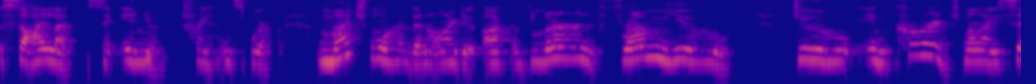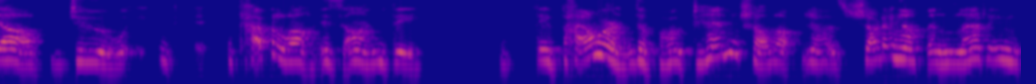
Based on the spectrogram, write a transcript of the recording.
silence in your trance work much more than I do. I have learned from you to encourage myself to capitalize on the the power, and the potential of just shutting up and letting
